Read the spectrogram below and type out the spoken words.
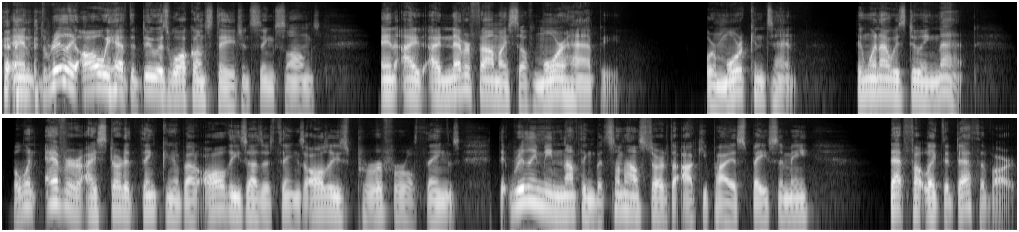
And really all we have to do is walk on stage and sing songs. And I I never found myself more happy or more content than when I was doing that but whenever I started thinking about all these other things all these peripheral things that really mean nothing but somehow started to occupy a space in me that felt like the death of art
